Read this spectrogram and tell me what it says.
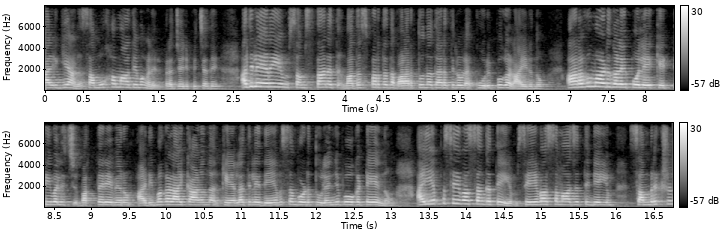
നൽകിയാണ് സമൂഹ മാധ്യമങ്ങളിൽ പ്രചരിപ്പിച്ചത്. അതിലേറെയും സംസ്ഥാനത്ത് മതസ്പർദ്ധത വളർത്തുന്ന തരത്തിലുള്ള കുറിപ്പുകളായിരുന്നു. അറവുമാടുകളെ പോലെ കെട്ടിവലിച്ചു ഭക്തരെ വെറും അടിമകളായി കാണുന്ന കേരളത്തിലെ ദേവസ്വം ബോർഡ് തുലഞ്ഞു പോകട്ടെ എന്നും അയ്യപ്പ സേവാ സംഘത്തെയും സേവാ സമാജത്തിന്റെയും സംരക്ഷണ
